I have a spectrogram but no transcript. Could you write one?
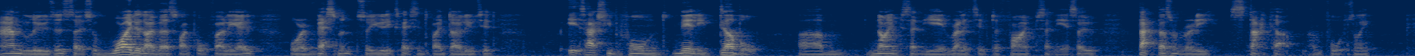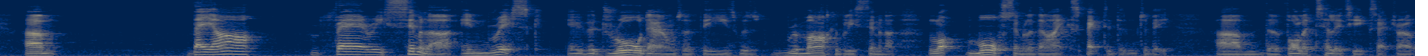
and losers. So it's a wider diversified portfolio or investment, so you'd expect it to be diluted. It's actually performed nearly double um, 9% a year relative to 5% a year. So that doesn't really stack up, unfortunately. Um, they are very similar in risk. You know, the drawdowns of these was remarkably similar, a lot more similar than I expected them to be. Um, the volatility, etc.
